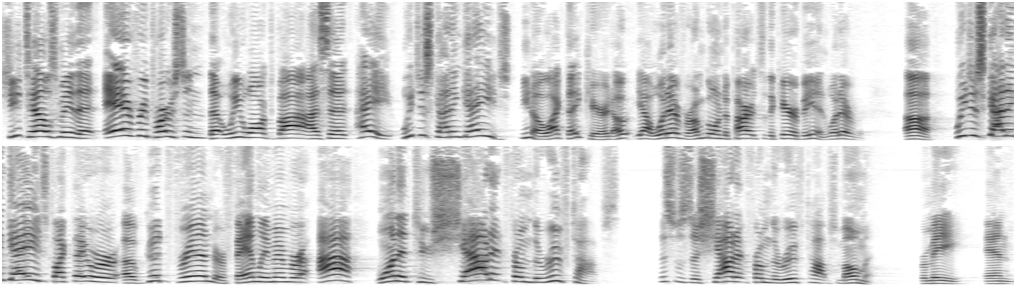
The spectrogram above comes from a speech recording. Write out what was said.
She tells me that every person that we walked by, I said, Hey, we just got engaged. You know, like they cared. Oh, yeah, whatever. I'm going to Pirates of the Caribbean, whatever. Uh, we just got engaged like they were a good friend or family member. I wanted to shout it from the rooftops. This was a shout it from the rooftops moment for me. And,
